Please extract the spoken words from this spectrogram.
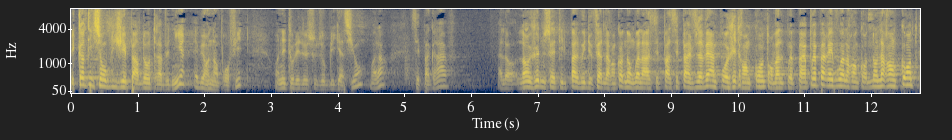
Mais quand ils sont obligés par d'autres à venir, eh bien on en profite on est tous les deux sous obligation, voilà, c'est pas grave. Alors, l'enjeu ne serait-il pas, de faire de la rencontre Non, voilà, c'est pas, c'est pas, vous avez un projet de rencontre, on va le préparer. Préparez-vous à la rencontre. Non, la rencontre,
